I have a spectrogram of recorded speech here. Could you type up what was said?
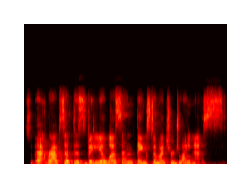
So that wraps up this video lesson. Thanks so much for joining us.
